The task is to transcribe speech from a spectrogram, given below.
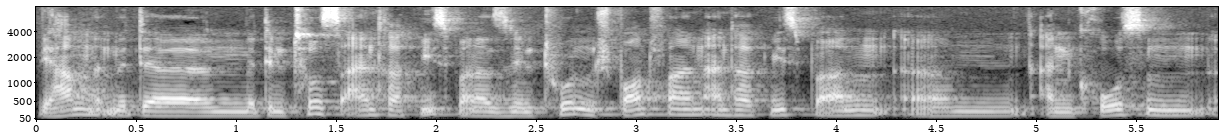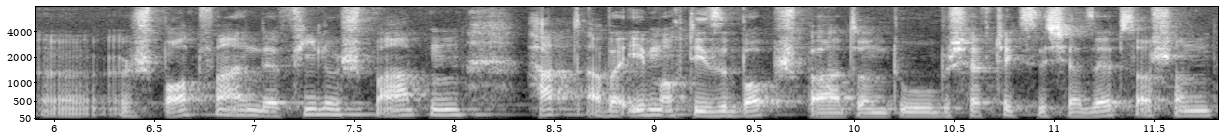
Wir haben mit, der, mit dem TUS Eintracht Wiesbaden, also dem Turn- und Sportverein Eintracht Wiesbaden, ähm, einen großen äh, Sportverein, der viele Sparten hat, aber eben auch diese Bob-Sparte. Und du beschäftigst dich ja selbst auch schon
